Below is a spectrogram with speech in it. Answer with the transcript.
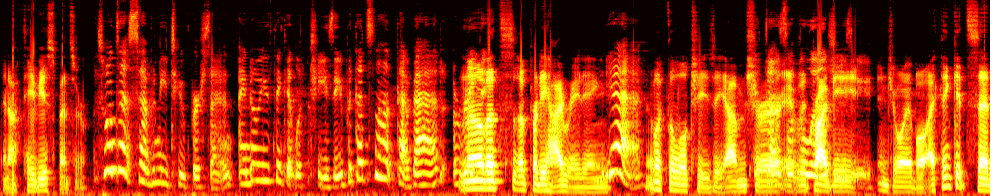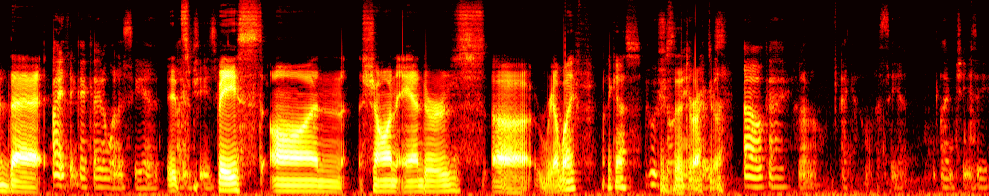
and Octavia Spencer. This one's at 72%. I know you think it looked cheesy, but that's not that bad. a No, that's a pretty high rating. Yeah. It looked a little cheesy. I'm sure it, look would probably cheesy. be enjoyable. I think it said that I think I kind of want to see it. it's based on Sean Anders' uh, real life, I guess. Who's Shawn the Anders? director. Oh, okay. I don't know. I kind of want to see it. I'm cheesy.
